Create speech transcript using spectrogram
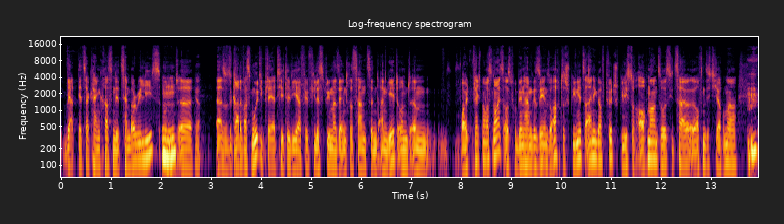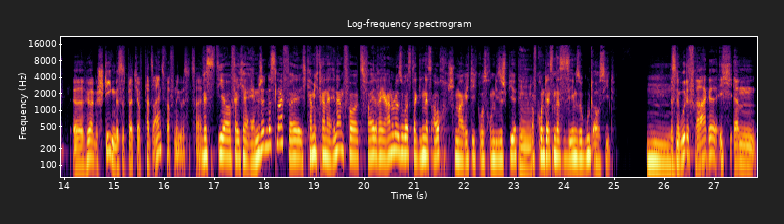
wir hatten jetzt ja keinen krassen Dezember-Release und äh, Ja. Also gerade was Multiplayer-Titel, die ja für viele Streamer sehr interessant sind, angeht und ähm, wollten vielleicht mal was Neues ausprobieren, haben gesehen, so ach, das spielen jetzt einige auf Twitch, spiele ich doch auch mal und so ist die Zahl offensichtlich auch immer äh, höher gestiegen, bis es plötzlich auf Platz eins war für eine gewisse Zeit. Wisst ihr, auf welcher Engine das läuft? Weil ich kann mich dran erinnern, vor zwei, drei Jahren oder sowas, da ging das auch schon mal richtig groß rum, dieses Spiel. Mhm. Aufgrund dessen, dass es eben so gut aussieht. Hm. Das ist eine gute Frage. Ich ähm,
